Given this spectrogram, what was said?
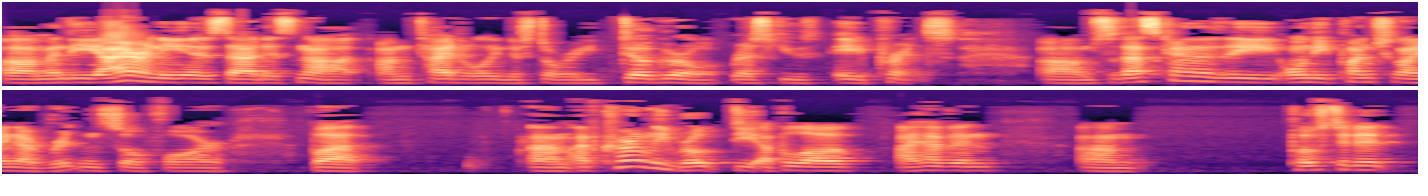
Um, and the irony is that it's not. I'm titling the story The Girl Rescues a Prince. Um, so that's kind of the only punchline I've written so far. But um, I've currently wrote the epilogue. I haven't um, posted it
